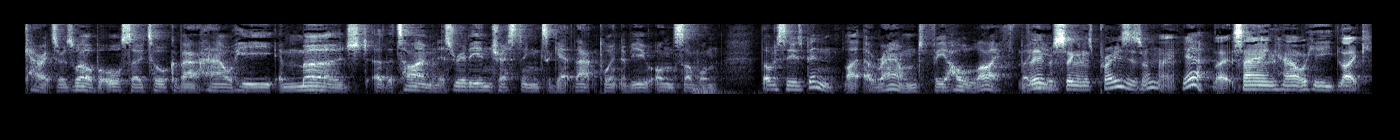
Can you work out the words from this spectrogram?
character as well but also talk about how he emerged at the time and it's really interesting to get that point of view on someone that obviously has been like around for your whole life but they you- were singing his praises, weren't they? Yeah. like saying how he like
